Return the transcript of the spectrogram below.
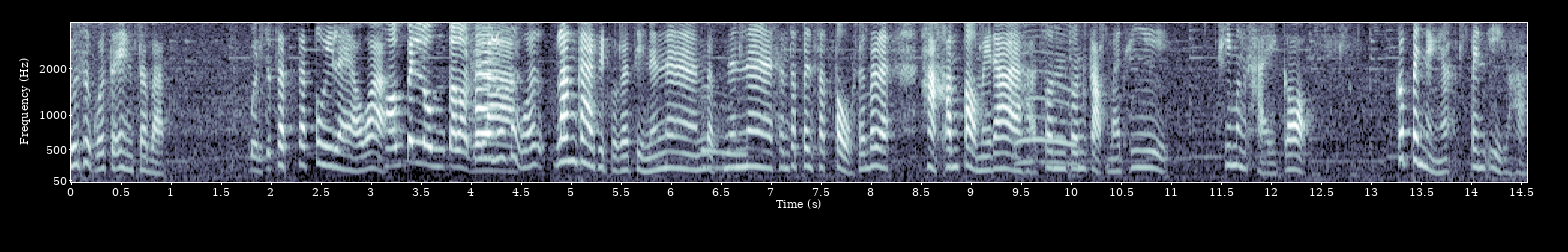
รู้สึกว่าตัวเองจะแบบ เหมือนจะจะจะตุยแล้วอะพร้อมเป็นลมตลอดเวใช่ลา รู้สึกว่าร่างกายผิดปกติแน่ๆแบบอืม แน่ๆฉันจะเป็นสโตรกฉันเป็นอะไรหาคำตอบไม่ได้ค่ะอืมจนจนกลับมาที่ที่เมืองไทยก็ ก็เป็นอย่างเงี้ยเป็นอีกค่ะ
